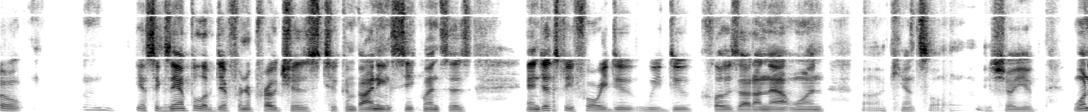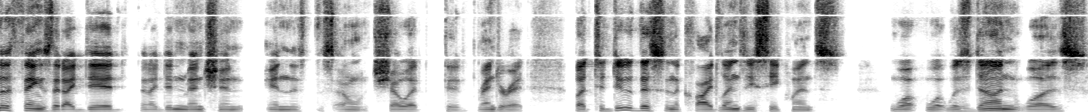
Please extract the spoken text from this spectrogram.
So yes, example of different approaches to combining sequences. And just before we do, we do close out on that one, uh, cancel, let me show you. One of the things that I did that I didn't mention in this, this, I won't show it to render it, but to do this in the Clyde Lindsay sequence, what, what was done was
